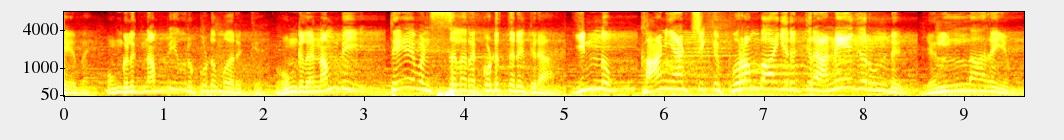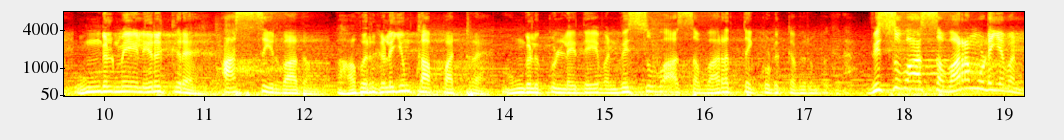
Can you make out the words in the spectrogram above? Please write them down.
தேவை. உங்களுக்கு நம்பி ஒரு குடும்பம் இருக்கு. உங்களை நம்பி தேவன் சிலரை கொடுத்திருக்கிறார். இன்னும் காணியாட்சிக்கு புறம்பாய் இருக்கிற அநேகர் உண்டு. எல்லாரையும் உங்கள் மேல் இருக்கிற ஆசீர்வாதம் அவர்களையும் காப்பாற்ற உங்களுக்குள்ளே தேவன் விசுவாச வரத்தை கொடுக்க விரும்புகிறார். விசுவாச வரமுடையவன்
